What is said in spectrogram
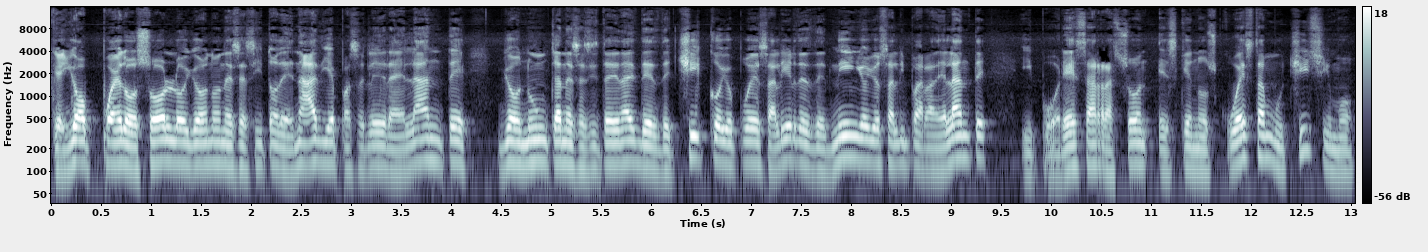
que yo puedo solo, yo no necesito de nadie para salir adelante, yo nunca necesité de nadie, desde chico yo pude salir, desde niño yo salí para adelante y por esa razón es que nos cuesta muchísimo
